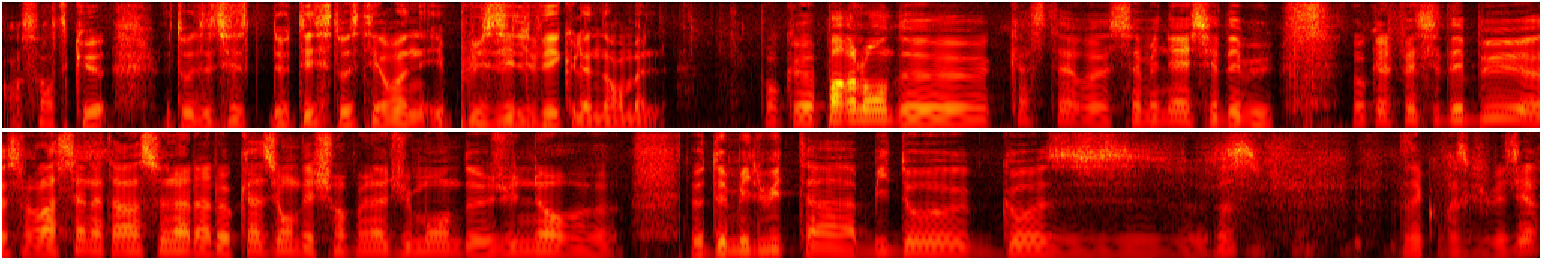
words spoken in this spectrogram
en sorte que le taux de, tes- de testostérone est plus élevé que la normale. Donc euh, parlons de Caster Semenya et ses débuts. Donc elle fait ses débuts sur la scène internationale à l'occasion des championnats du monde junior de 2008 à Bidogos. Vous avez compris ce que je voulais dire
